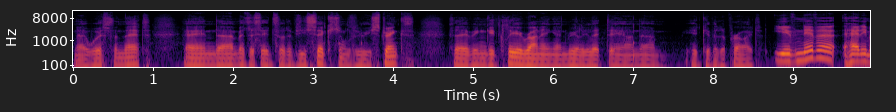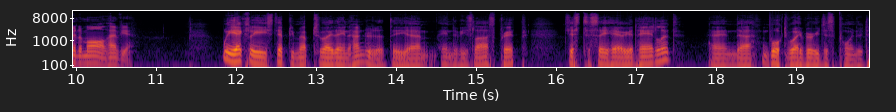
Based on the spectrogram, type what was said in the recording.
no worse than that. And um, as I said, sort of his sectionals are his strength. So if he can get clear running and really let down, um, he'd give it a pride. You've never had him at a mile, have you? We actually stepped him up to 1800 at the um, end of his last prep just to see how he'd handle it and uh, walked away very disappointed.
